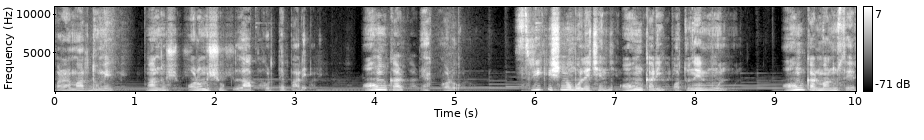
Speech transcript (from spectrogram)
করার মাধ্যমে মানুষ পরম সুখ লাভ করতে পারে। অহংকার ত্যাগ করো। শ্রীকৃষ্ণ বলেছেন অহংকারী পতনের মূল। অহংকার মানুষের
